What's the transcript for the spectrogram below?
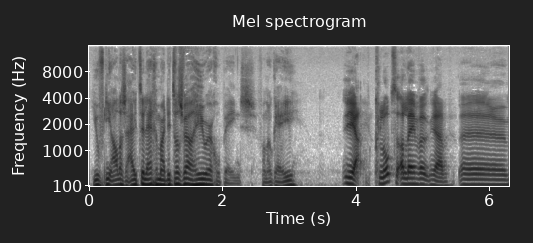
je hoeft niet alles uit te leggen, maar dit was wel heel erg opeens. Van oké, Ja, klopt. Alleen wat, ja, ehm,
